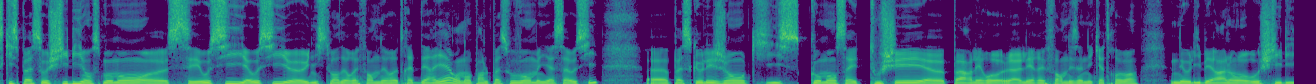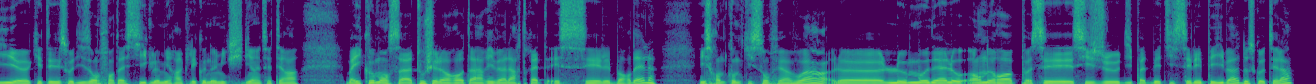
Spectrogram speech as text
Ce qui se passe au Chili en ce moment, euh, c'est aussi, il y a aussi euh, une histoire de réforme des retraites derrière. On n'en parle pas souvent, mais il y a ça aussi, Euh, parce que les gens qui commencent à être touchés par les, réformes des années 80 néolibérales au Chili, qui étaient soi-disant fantastiques, le miracle économique chilien, etc. Bah, ils commencent à toucher leur à arriver à la retraite, et c'est le bordel. Ils se rendent compte qu'ils se sont fait avoir. Le, le modèle en Europe, c'est, si je dis pas de bêtises, c'est les Pays-Bas de ce côté-là.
